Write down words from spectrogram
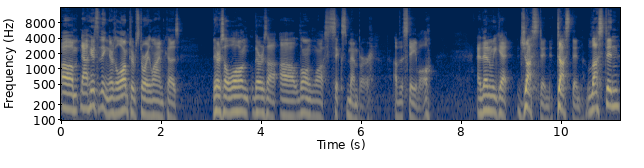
Um, now here's the thing: there's a long-term storyline because there's a long there's a, a long lost six member of the stable, and then we get Justin, Dustin, Lustin,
